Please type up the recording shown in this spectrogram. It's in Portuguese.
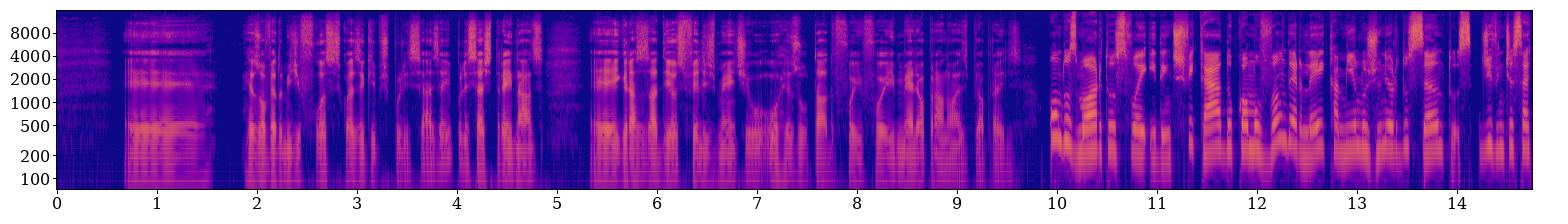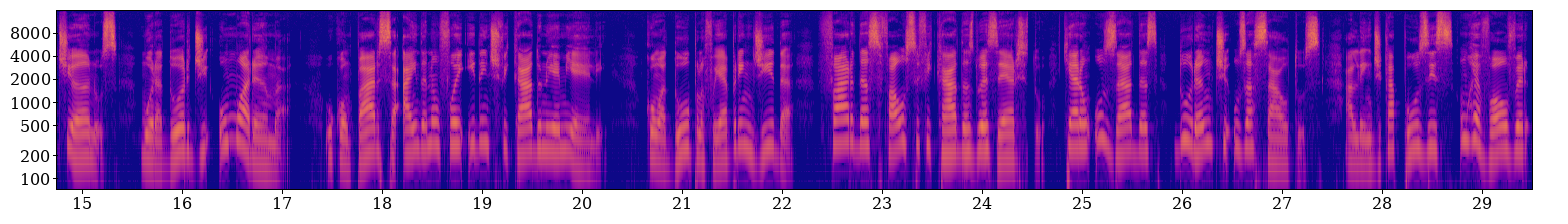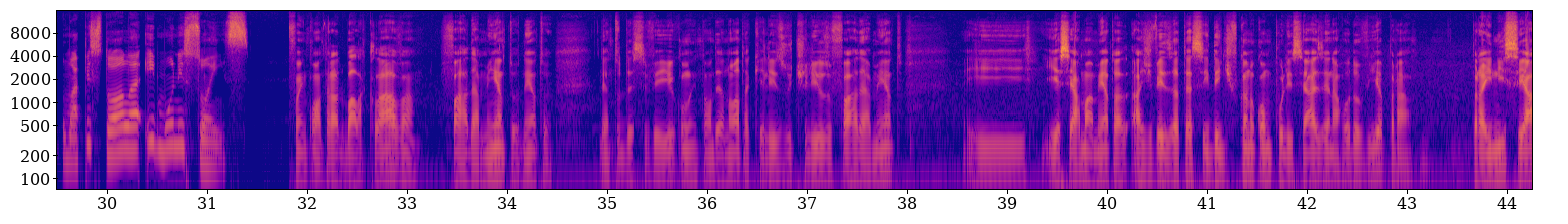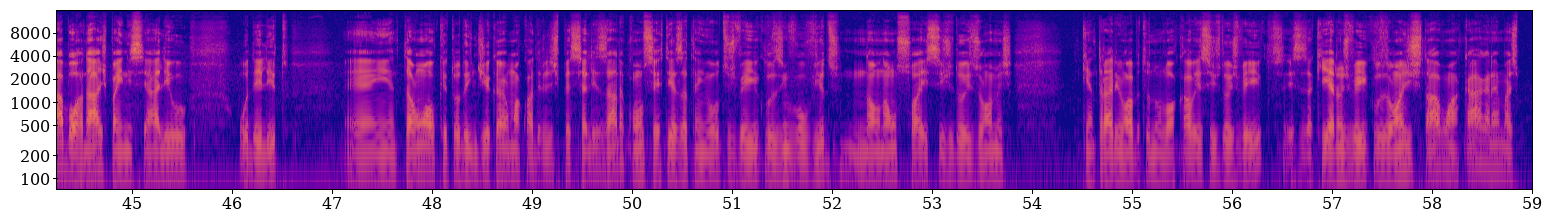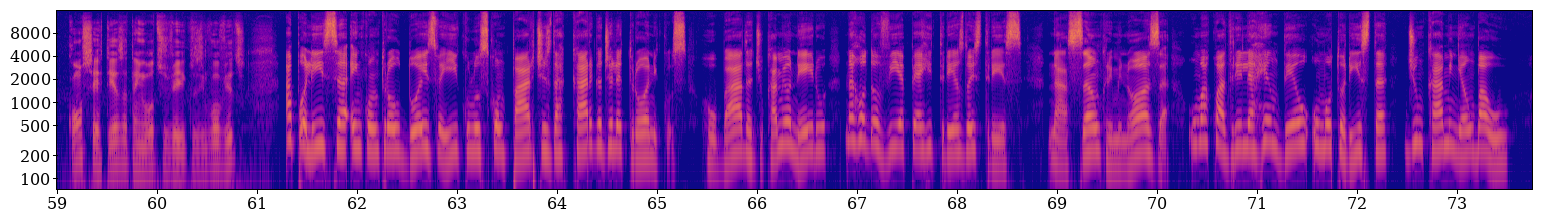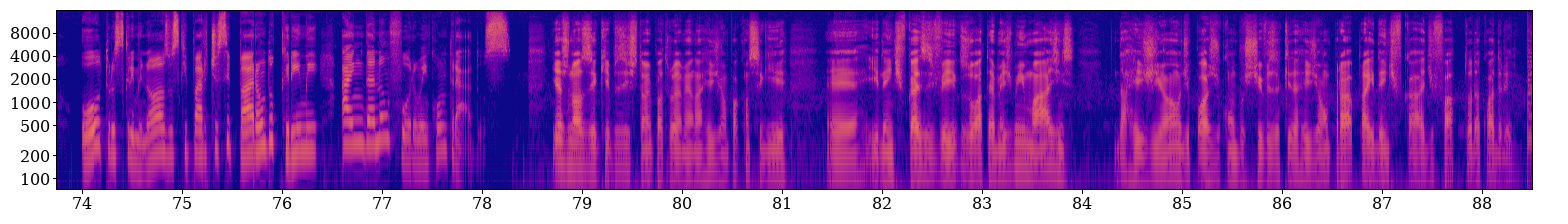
É, resolvendo medir forças com as equipes policiais, aí policiais treinados é, e graças a Deus, felizmente, o, o resultado foi, foi melhor para nós e pior para eles. Um dos mortos foi identificado como Vanderlei Camilo Júnior dos Santos, de 27 anos, morador de Umuarama. O comparsa ainda não foi identificado no IML. Com a dupla foi apreendida fardas falsificadas do Exército, que eram usadas durante os assaltos, além de capuzes, um revólver, uma pistola e munições. Foi encontrado balaclava, fardamento dentro, dentro desse veículo, então denota que eles utilizam fardamento e, e esse armamento, às vezes até se identificando como policiais na rodovia para iniciar a abordagem, para iniciar ali o, o delito. É, então, ao que tudo indica, é uma quadrilha especializada. Com certeza tem outros veículos envolvidos, não, não só esses dois homens que entraram em óbito no local, esses dois veículos. Esses aqui eram os veículos onde estavam a carga, né? mas com certeza tem outros veículos envolvidos. A polícia encontrou dois veículos com partes da carga de eletrônicos, roubada de um caminhoneiro na rodovia PR-323. Na ação criminosa, uma quadrilha rendeu o motorista de um caminhão baú. Outros criminosos que participaram do crime ainda não foram encontrados. E as nossas equipes estão em patrulhamento na região para conseguir é, identificar esses veículos ou até mesmo imagens da região, de postos de combustíveis aqui da região, para identificar de fato toda a quadrilha.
